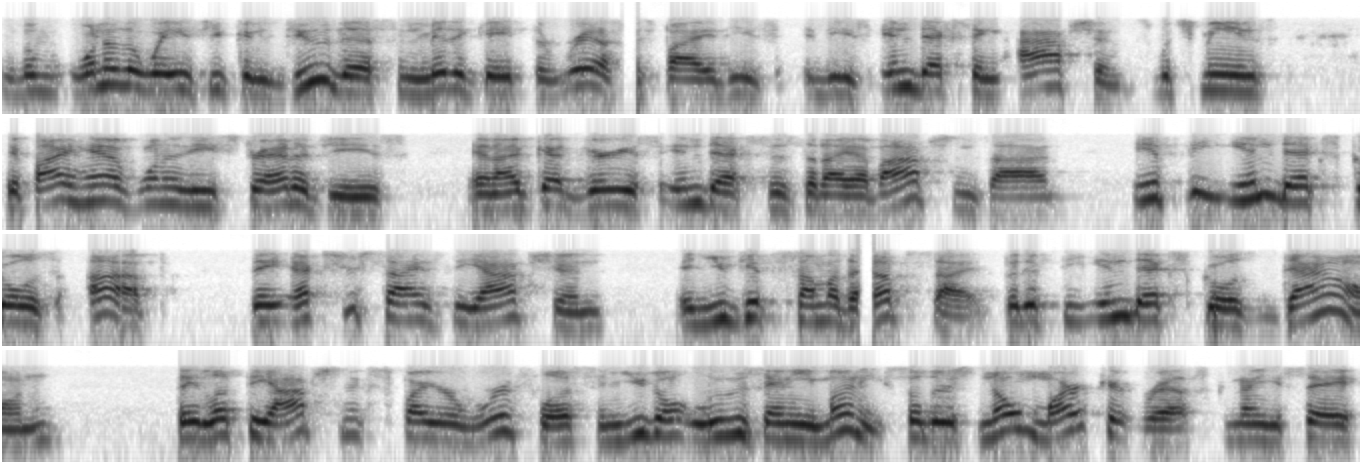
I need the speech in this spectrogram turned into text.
the, one of the ways you can do this and mitigate the risk is by these these indexing options, which means if I have one of these strategies and I've got various indexes that I have options on, if the index goes up, they exercise the option and you get some of that upside. But if the index goes down, they let the option expire worthless and you don't lose any money. So there's no market risk. Now you say,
